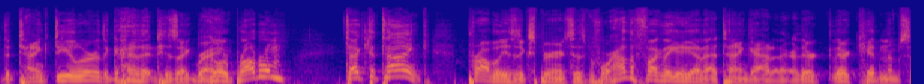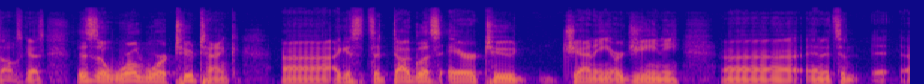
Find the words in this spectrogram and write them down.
the tank dealer, the guy that is like, Right. Got a problem? Take the tank." Probably has experienced this before. How the fuck are they gonna get that tank out of there? They're they're kidding themselves, guys. This is a World War II tank. Uh, I guess it's a Douglas Air Two Jenny or Jeannie, uh, and it's an uh,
